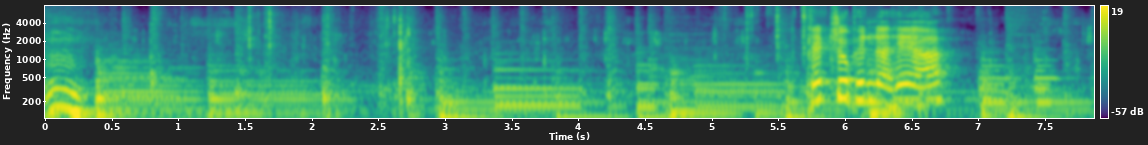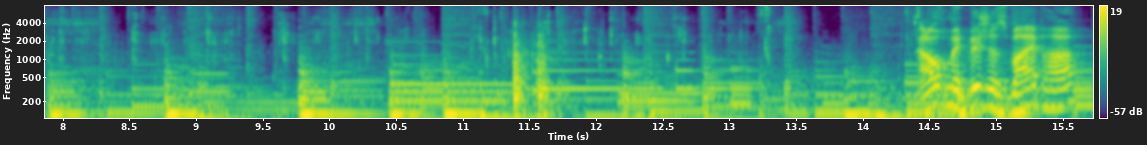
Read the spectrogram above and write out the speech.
Mmh. Ketchup hinterher. Auch mit Vicious Viper.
